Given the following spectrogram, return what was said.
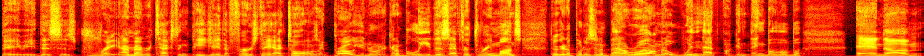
baby, this is great. I remember texting PJ the first day I told him, I was like, bro, you're not going to believe this. After three months, they're going to put us in a battle royal. I'm going to win that fucking thing, blah, blah, blah. And, um,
